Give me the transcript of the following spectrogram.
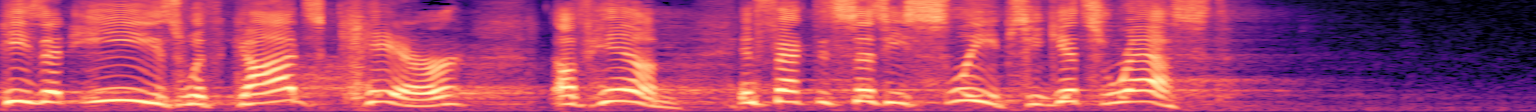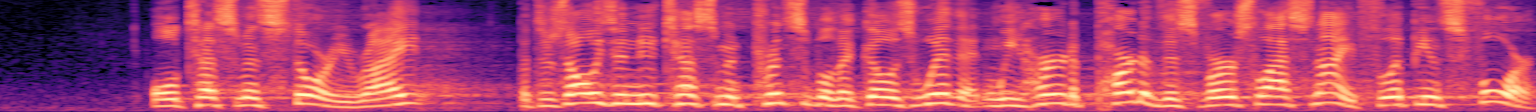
He's at ease with God's care of him. In fact, it says he sleeps, he gets rest. Old Testament story, right? But there's always a New Testament principle that goes with it. And we heard a part of this verse last night, Philippians 4,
